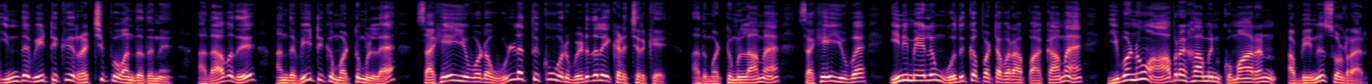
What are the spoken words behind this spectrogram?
இந்த வீட்டுக்கு ரட்சிப்பு வந்ததுன்னு. அதாவது அந்த வீட்டுக்கு மட்டுமில்ல சகேயுவோட உள்ளத்துக்கும் ஒரு விடுதலை கிடைச்சிருக்கு. அது மட்டுமில்லாம சகேயுவ இனிமேலும் ஒதுக்கப்பட்டவரா பார்க்காம இவனும் ஆபிரகாமின் குமாரன் அப்படின்னு சொல்றார்.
